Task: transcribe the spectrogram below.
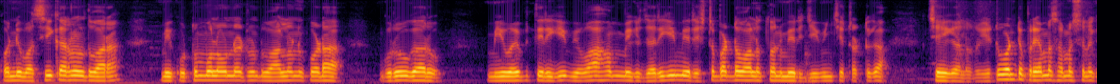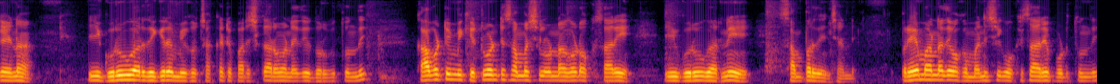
కొన్ని వశీకరణల ద్వారా మీ కుటుంబంలో ఉన్నటువంటి వాళ్ళను కూడా గురువుగారు మీ వైపు తిరిగి వివాహం మీకు జరిగి మీరు ఇష్టపడ్డ వాళ్ళతో మీరు జీవించేటట్టుగా చేయగలరు. ఎటువంటి ప్రేమ సమస్యలకైనా ఈ గురువు గారి దగ్గర మీకు చక్కటి పరిష్కారం అనేది దొరుకుతుంది. కాబట్టి మీకు ఎటువంటి సమస్యలు ఉన్నా కూడా ఒకసారి ఈ గురువు గారిని సంప్రదించండి. ప్రేమ అన్నది ఒక మనిషికి ఒకసారి పుడుతుంది.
